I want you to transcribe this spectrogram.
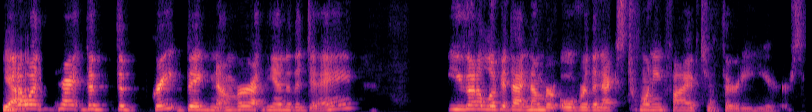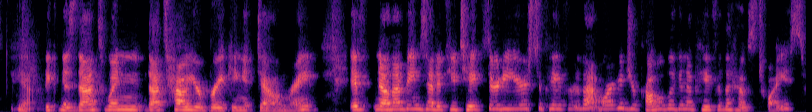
Yeah. You know what? The, the great big number at the end of the day you got to look at that number over the next 25 to 30 years. Yeah. Because that's when that's how you're breaking it down, right? If now that being said, if you take 30 years to pay for that mortgage, you're probably going to pay for the house twice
